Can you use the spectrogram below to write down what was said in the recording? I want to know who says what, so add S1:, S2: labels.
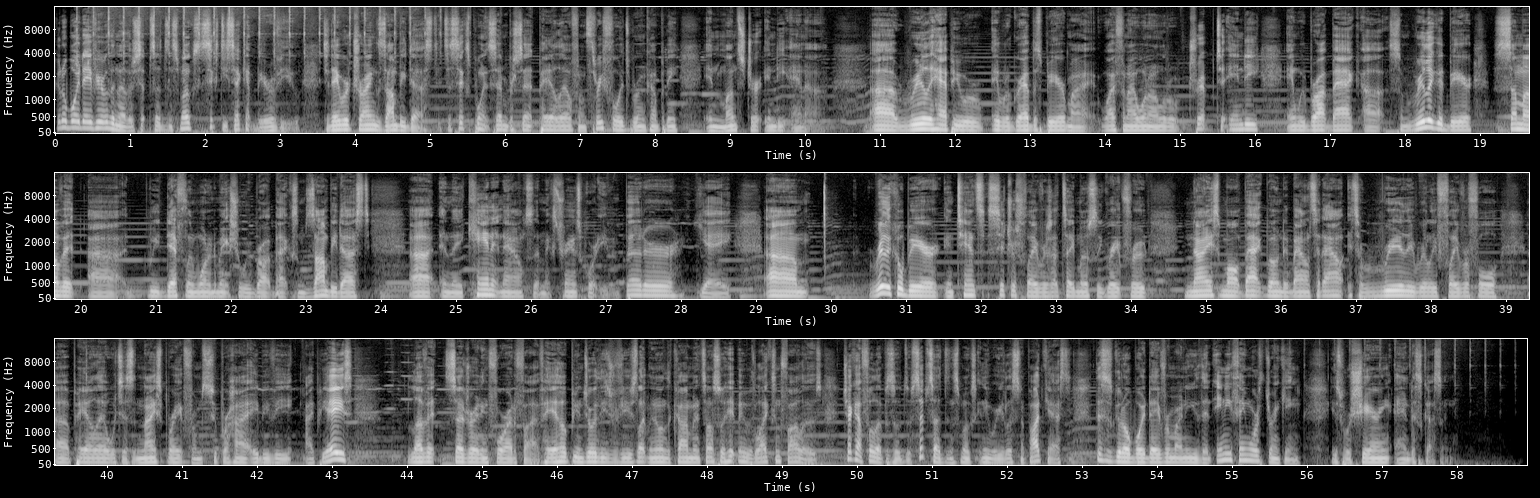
S1: Good old boy Dave here with another Sip Suds and Smokes 60 second beer review. Today we're trying Zombie Dust. It's a 6.7% pale ale from Three Floyds Brewing Company in Munster, Indiana. Uh, really happy we were able to grab this beer. My wife and I went on a little trip to Indy and we brought back uh, some really good beer. Some of it uh, we definitely wanted to make sure we brought back some Zombie Dust. Uh, and they can it now, so that makes transport even better. Yay. Um, Really cool beer, intense citrus flavors. I'd say mostly grapefruit. Nice malt backbone to balance it out. It's a really, really flavorful uh, pale ale, which is a nice break from super high ABV IPAs. Love it. Suds rating 4 out of 5. Hey, I hope you enjoy these reviews. Let me know in the comments. Also, hit me with likes and follows. Check out full episodes of Sip Suds and Smokes anywhere you listen to podcasts. This is good old boy Dave reminding you that anything worth drinking is worth sharing and discussing.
